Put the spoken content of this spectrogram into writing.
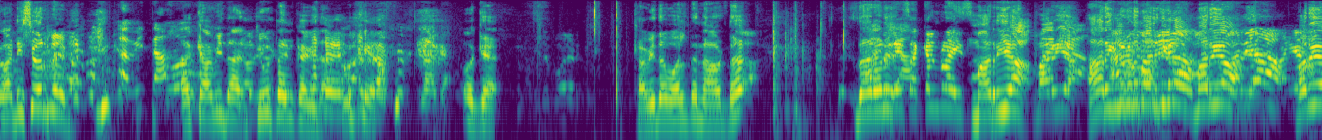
what is your name Kavitha. Two time Kavitha. Okay okay Kavitha പോലെ തന്നെ ആവട്ടെ. Second prize Maria. ആരെങ്കിലും ഇവിടെ പറഞ്ഞിരിക്കണോ മറിയ. മറിയ.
